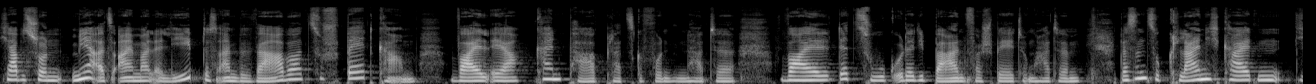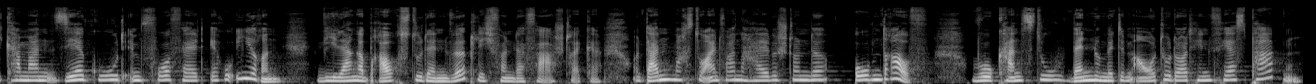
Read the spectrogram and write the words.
Ich habe es schon mehr als einmal erlebt, dass ein Bewerber zu spät kam, weil er keinen Parkplatz gefunden hatte, weil der Zug oder die Bahn Verspätung hatte. Das sind so Kleinigkeiten, die kann man sehr gut im Vorfeld eruieren. Wie lange brauchst du denn wirklich von der Fahrstrecke? Und dann machst du einfach eine halbe Stunde obendrauf. Wo kannst du, wenn du mit dem Auto dorthin fährst, parken?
